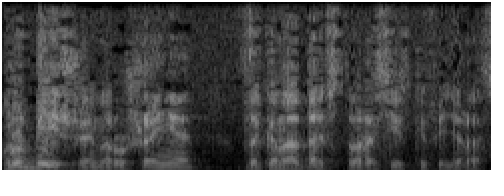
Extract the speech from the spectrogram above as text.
грубейшее нарушение законодательства Российской Федерации.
